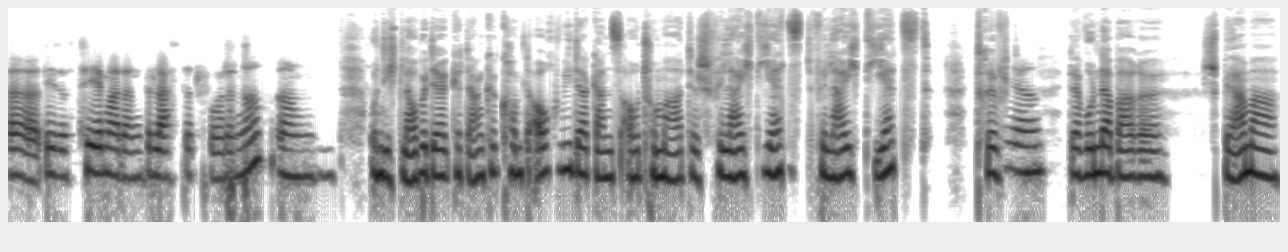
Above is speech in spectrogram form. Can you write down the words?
äh, dieses Thema dann belastet wurde. Ne? Ähm. Und ich glaube, der Gedanke kommt auch wieder ganz automatisch. Vielleicht jetzt, vielleicht jetzt trifft ja. der wunderbare Sperma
